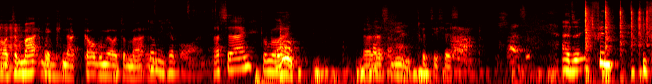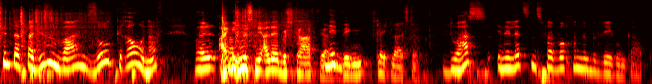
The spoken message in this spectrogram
Automaten geknackt. Kaugummiautomaten. Komm, ich habe auch einen. Hast du einen? Tu mal rein. Ja, das liegen. Tritt sich fest. Also, ich finde ich find das bei diesen Wahlen so grauenhaft, weil. Eigentlich ähm, müssten die alle bestraft werden Nee. wegen Schlechtleistung. Du hast in den letzten zwei Wochen eine Bewegung gehabt.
